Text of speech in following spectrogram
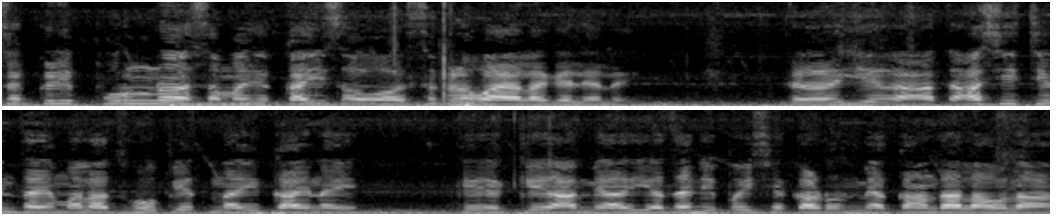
सगळी पूर्ण समाज काहीच अं, सगळं वायाला गेलेलं आहे. तर हे आता अशी चिंता आहे मला झोप येत नाही काय नाही. की की आम्ही यजानी पैसे काढून म्या कांदा लावला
